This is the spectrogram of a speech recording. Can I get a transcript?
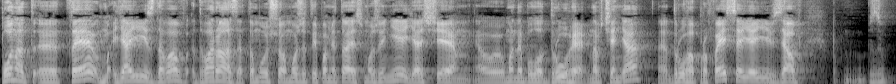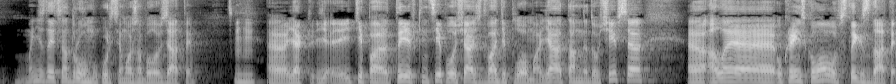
понад е, це я її здавав два рази, тому що, може, ти пам'ятаєш, може ні. Я ще е, у мене було друге навчання, е, друга професія, я її взяв. Мені здається, на другому курсі можна було взяти. Угу. Як, і, типа, ти в кінці получаєш два диплома. Я там не довчився, але українську мову встиг здати.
